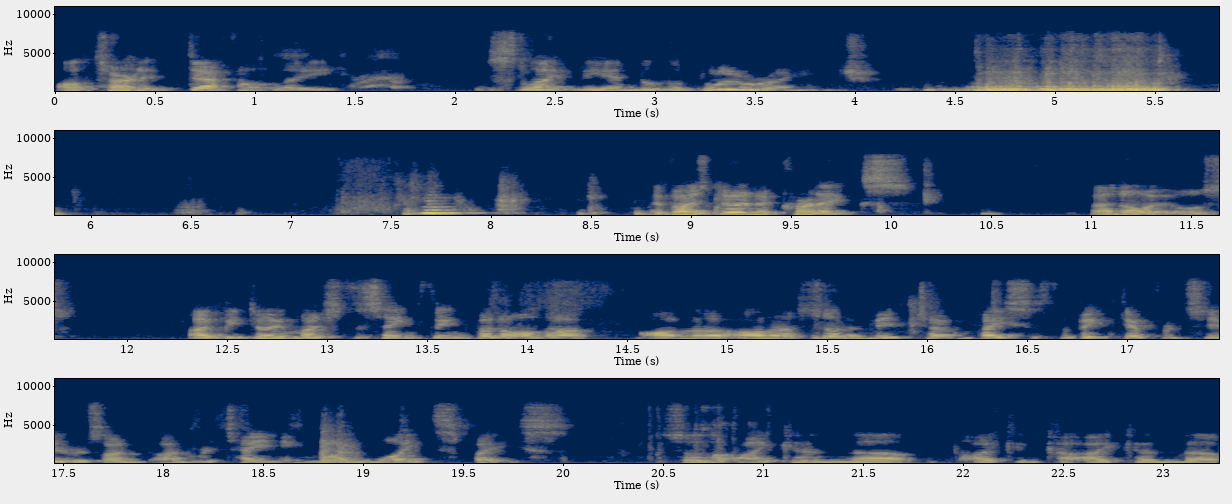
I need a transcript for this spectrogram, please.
I'll turn it definitely slightly into the blue range. If I was doing acrylics and oils, I'd be doing much the same thing, but on a on a on a sort of mid-tone basis. The big difference here is I'm I'm retaining my white space so that I can uh, I can I can uh,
